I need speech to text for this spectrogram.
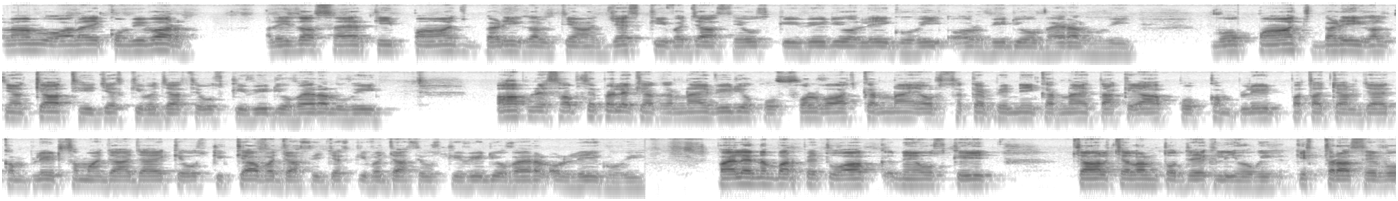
अल्लाम विवर अलीज़ा सैर की पाँच बड़ी गलतियाँ, जिसकी वजह से उसकी वीडियो लीक हुई और वीडियो वायरल हुई। वो पाँच बड़ी गलतियाँ क्या थी, जिसकी वजह से उसकी वीडियो वायरल हुई? आपने सबसे पहले क्या करना है? वीडियो को फुल वॉच करना है और स्किप भी नहीं करना है, ताकि आपको कंप्लीट पता चल जाए, कंप्लीट समझ आ जाए कि उसकी क्या वजह थी, जिसकी वजह से उसकी वीडियो वायरल और लीक हुई। पहले नंबर पे तो आपने उसकी चाल चलन तो देख ली होगी किस तरह से वो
